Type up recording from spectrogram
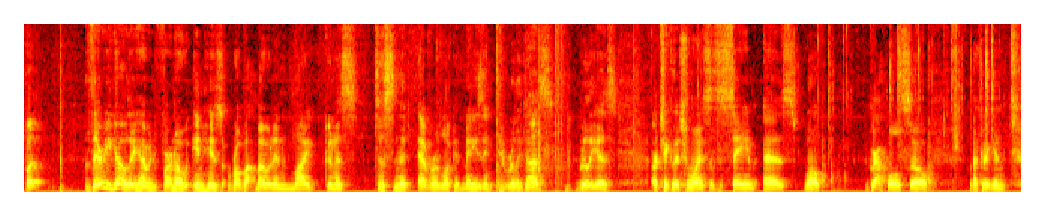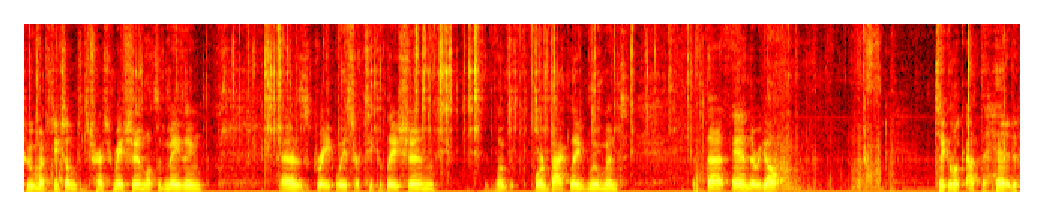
But there you go. There you have Inferno in his robot mode, and my goodness, doesn't it ever look amazing? It really does. It really is. Articulation-wise, it's the same as, well, Grapple, so not going to get into too much detail into the transformation. Looks amazing. Has great waist articulation. Look forward back leg movement. Like that. And there we go. Take a look at the head.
